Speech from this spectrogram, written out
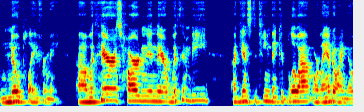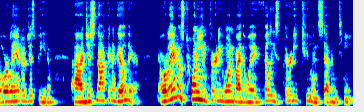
no play for me. Uh, with Harris, Harden in there with Embiid against the team they could blow out Orlando. I know Orlando just beat them. Uh, just not going to go there. Orlando's 20 and 31, by the way. Philly's 32 and 17.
